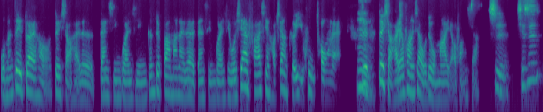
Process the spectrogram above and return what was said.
我们这一代哈，对小孩的担心关心，跟对爸妈那一代的担心关心，我现在发现好像可以互通嘞。嗯，对小孩要放下，我对我妈也要放下。是，其实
